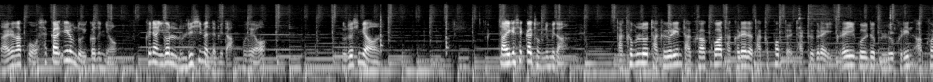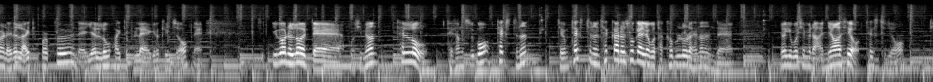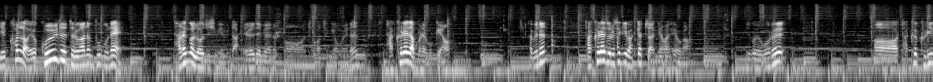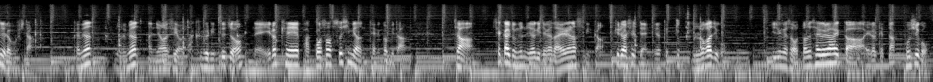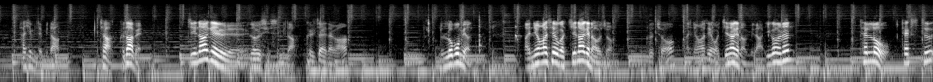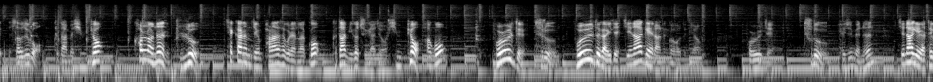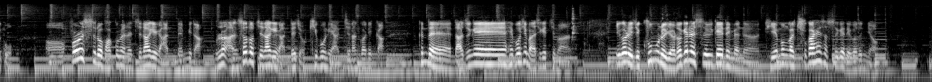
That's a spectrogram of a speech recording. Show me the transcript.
나열해 놨고 색깔 이름도 있거든요. 그냥 이거를 누르시면 됩니다. 보세요. 누르시면 자 이게 색깔 종류입니다. 다크 블루, 다크 그린, 다크 아쿠아, 다크 레드, 다크 퍼플, 다크 그레이, 그레이 골드, 블루, 그린, 아쿠아, 레드, 라이트 퍼플, 네, 옐로우, 화이트, 블랙 이렇게 있죠. 네. 이거를 넣을 때 보시면 텔로우 대상 쓰고 텍스트는 지금 텍스트는 색깔을 소개하려고 다크 블루로 해놨는데 여기 보시면 안녕하세요 텍스트죠. 뒤에 컬러, 이 골드 들어가는 부분에 다른 걸 넣어주시면 됩니다. 예를 들면은 뭐 저 같은 경우에는 다크 레드 한번 해볼게요. 하면은 다크 레드로 색이 바뀌었죠. 안녕하세요가. 이거 요거를 어 다크 그린으로 해봅시다. 그러면 누르면 안녕하세요 다크 그린 뜨죠. 네 이렇게 바꿔서 쓰시면 되는 겁니다. 자 색깔 종류는 여기 제가 나열해 놨으니까 필요하실 때 이렇게 쭉 눌러가지고 이 중에서 어떤 색을 할까 이렇게 딱 보시고 하시면 됩니다. 자, 그 다음에 진하게를 넣을 수 있습니다. 글자에다가 눌러보면 안녕하세요가 진하게 나오죠. 그렇죠. 안녕하세요가 진하게 나옵니다. 이거는 텔로 텍스트 써주고 그 다음에 쉼표 컬러는 블루 색깔은 지금 파란색으로 해놨고 그 다음 이거 중요하죠. 쉼표 하고 볼드 트루 볼드가 이제 진하게 라는 거거든요. 볼드 트루 해주면은 진하게가 되고 어, false로 바꾸면은 진하게가 안 됩니다. 물론 안 써도 진하게가 안 되죠. 기본이 안 진한 거니까. 근데 나중에 해보시면 아시겠지만 이걸 이제 구문을 여러 개를 쓰게 되면은 뒤에 뭔가를 추가해서 쓰게 되거든요.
